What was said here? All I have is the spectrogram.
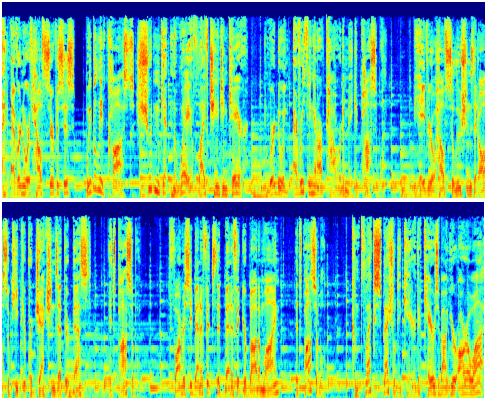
At Evernorth Health Services, we believe costs shouldn't get in the way of life changing care, and we're doing everything in our power to make it possible. Behavioral health solutions that also keep your projections at their best? It's possible. Pharmacy benefits that benefit your bottom line? It's possible. Complex specialty care that cares about your ROI?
